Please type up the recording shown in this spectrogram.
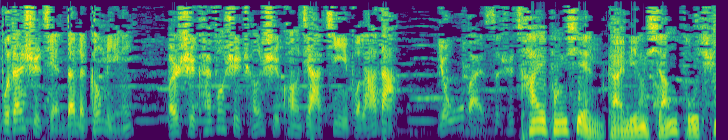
不单是简单的更名，而是开封市城市框架进一步拉大，由五百四十。开封县改名祥符区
